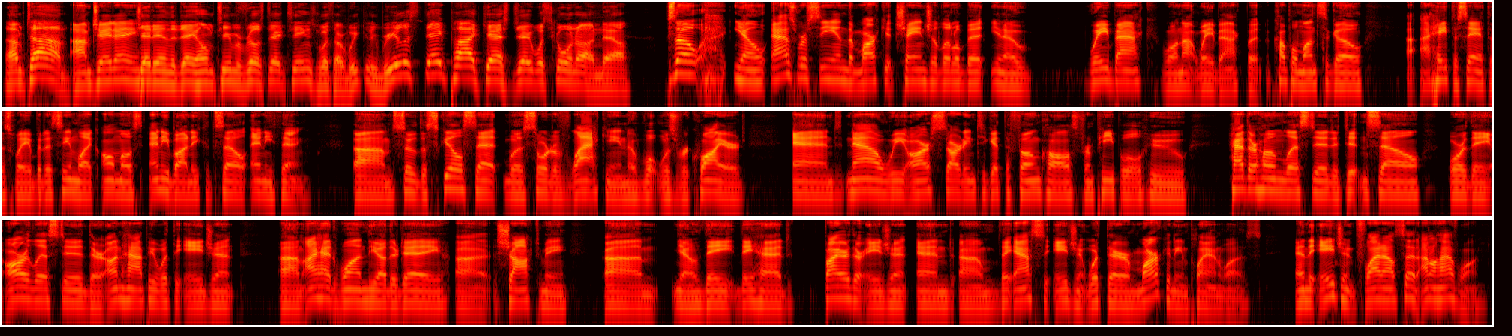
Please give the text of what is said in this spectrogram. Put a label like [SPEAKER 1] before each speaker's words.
[SPEAKER 1] I'm Tom.
[SPEAKER 2] I'm Jay Day.
[SPEAKER 1] Jay Day and the Day home team of real estate teams with our weekly real estate podcast. Jay, what's going on now?
[SPEAKER 2] So, you know, as we're seeing the market change a little bit, you know, way back, well, not way back, but a couple months ago, I, I hate to say it this way, but it seemed like almost anybody could sell anything. Um, so the skill set was sort of lacking of what was required. And now we are starting to get the phone calls from people who had their home listed, it didn't sell, or they are listed, they're unhappy with the agent. Um, I had one the other day, uh, shocked me. Um, you know, they they had fired their agent, and um, they asked the agent what their marketing plan was, and the agent flat out said, "I don't have one."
